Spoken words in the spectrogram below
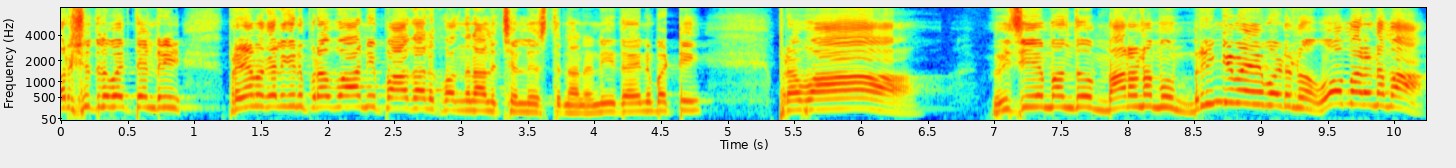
పరిశుద్ధుల వైపు తండ్రి ప్రేమ కలిగిన ప్రభా నీ పాదాలకు వందనాలు చెల్లిస్తున్నాను. నీ దయని బట్టి ప్రభా విజయమందు మరణము మృంగివేయబడును. ఓ మరణమా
